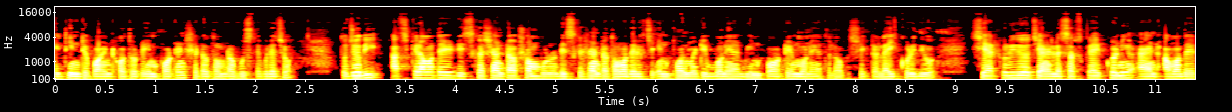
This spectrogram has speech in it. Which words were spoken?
এই তিনটে পয়েন্ট কতটা ইম্পর্টেন্ট সেটাও তোমরা বুঝতে পেরেছ। তো যদি আজকের আমাদের এই ডিসকাশনটা সম্পূর্ণ ডিসকাশনটা তোমাদের হচ্ছে ইনফরমেটিভ মনে হয় ইম্পর্টেন্ট মনে হয়, তাহলে অবশ্যই একটা লাইক করে দিও শেয়ার করে দিও চ্যানেলে সাবস্ক্রাইব করে নিও অ্যান্ড আমাদের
